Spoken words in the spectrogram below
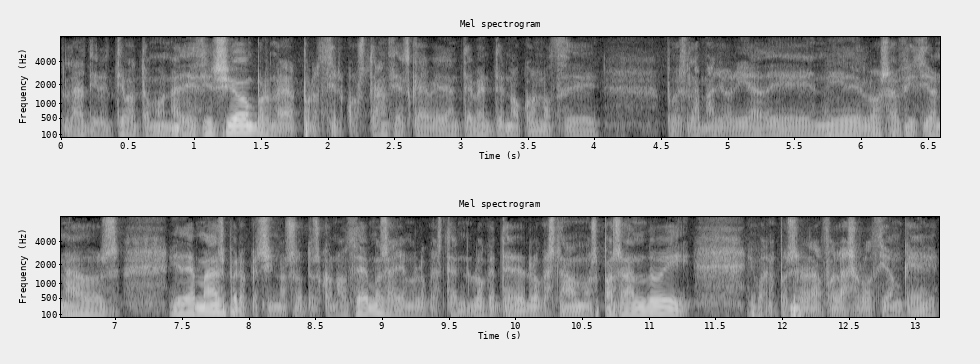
la directiva toma una decisión por, por circunstancias que evidentemente no conoce pues la mayoría de, ni de los aficionados y demás, pero que si nosotros conocemos, sabemos lo que, está, lo que, lo que estábamos pasando y, y, bueno, pues esa fue la solución que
